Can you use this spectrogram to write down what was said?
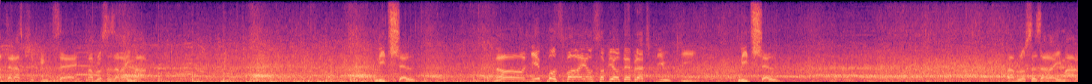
A teraz przy piłce Pablo Cezar Aymar. Witszel. No, nie pozwalają sobie odebrać piłki. Witszel. Pablo Cezar Aymar.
